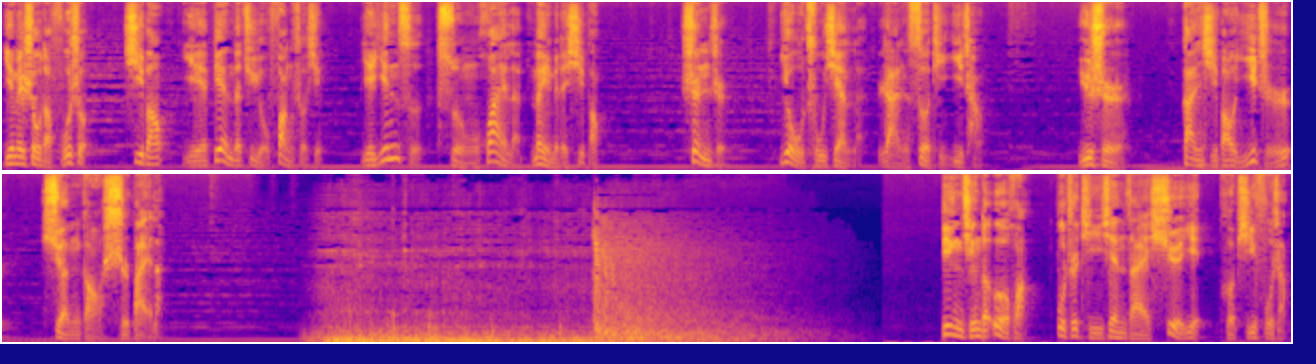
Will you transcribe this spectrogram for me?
因为受到辐射，细胞也变得具有放射性，也因此损坏了妹妹的细胞，甚至又出现了染色体异常。于是，干细胞移植宣告失败了。病情的恶化不只体现在血液和皮肤上，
